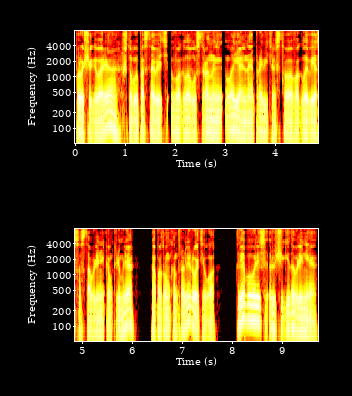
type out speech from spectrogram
Проще говоря, чтобы поставить во главу страны лояльное правительство во главе со ставленником Кремля, а потом контролировать его, требовались рычаги давления.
